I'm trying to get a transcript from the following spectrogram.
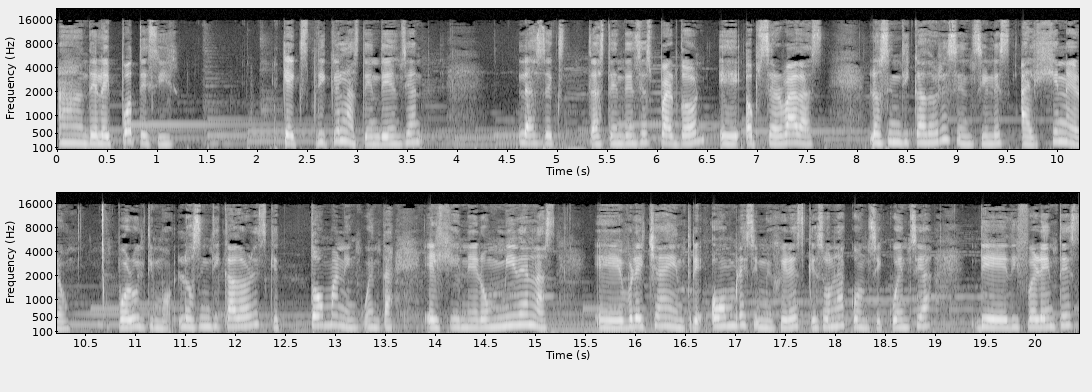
ah, de la hipótesis que expliquen las tendencias, las, las tendencias perdón, eh, observadas, los indicadores sensibles al género. Por último, los indicadores que toman en cuenta el género miden las eh, brechas entre hombres y mujeres que son la consecuencia de diferentes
